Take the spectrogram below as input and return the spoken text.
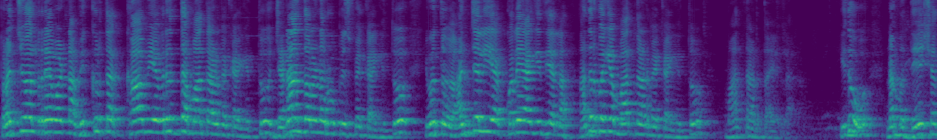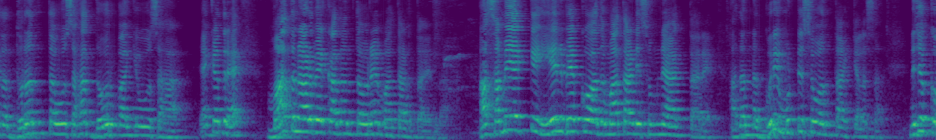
ಪ್ರಜ್ವಲ್ ರೇವಣ್ಣ ವಿಕೃತ ಕಾವ್ಯ ವಿರುದ್ಧ ಮಾತಾಡಬೇಕಾಗಿತ್ತು ಜನಾಂದೋಲನ ರೂಪಿಸಬೇಕಾಗಿತ್ತು. ಇವತ್ತು ಅಂಜಲಿಯ ಕೊಲೆ ಆಗಿದೆಯಲ್ಲ, ಅದರ ಬಗ್ಗೆ ಮಾತನಾಡಬೇಕಾಗಿತ್ತು. ಮಾತನಾಡ್ತಾ ಇಲ್ಲ. ಇದು ನಮ್ಮ ದೇಶದ ದುರಂತವೂ ಸಹ, ದೌರ್ಭಾಗ್ಯವೂ ಸಹ. ಯಾಕಂದ್ರೆ ಮಾತನಾಡಬೇಕಾದಂಥವರೇ ಮಾತಾಡ್ತಾ ಇಲ್ಲ. ಆ ಸಮಯಕ್ಕೆ ಏನು ಬೇಕೋ ಅದು ಮಾತಾಡಿ ಸುಮ್ಮನೆ ಆಗ್ತಾರೆ. ಅದನ್ನು ಗುರಿ ಮುಟ್ಟಿಸುವಂಥ ಕೆಲಸ. ನಿಜಕ್ಕೂ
